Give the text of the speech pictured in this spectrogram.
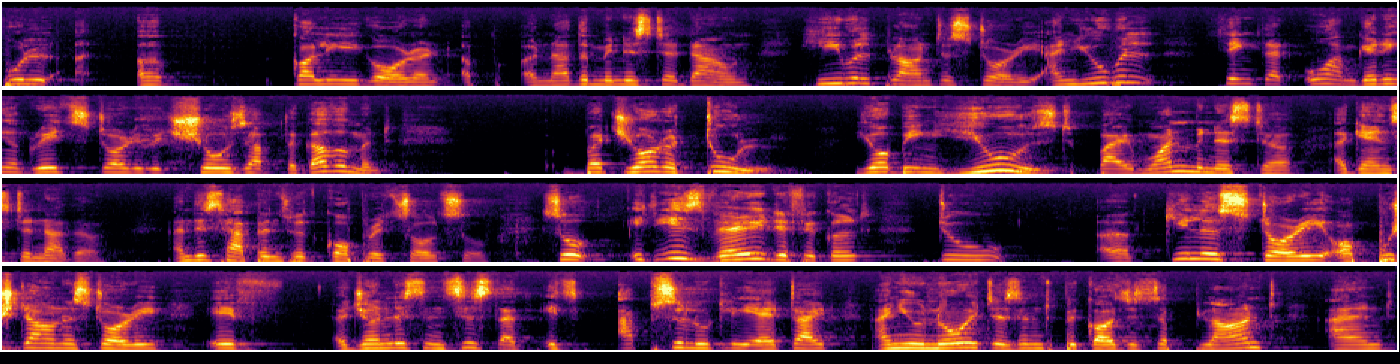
pull a, a colleague or an, a, another minister down, he will plant a story, and you will think that, oh, I'm getting a great story which shows up the government. But you're a tool. You're being used by one minister against another. And this happens with corporates also. So it is very difficult to uh, kill a story or push down a story if a journalist insists that it's absolutely airtight and you know it isn't because it's a plant and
